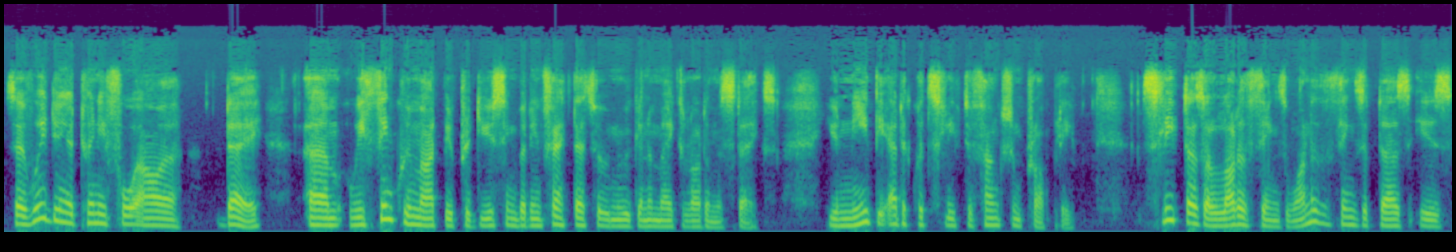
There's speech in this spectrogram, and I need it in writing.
So if we're doing a 24 hour day, um, we think we might be producing, but in fact, that's when we're going to make a lot of mistakes. You need the adequate sleep to function properly. Sleep does a lot of things. One of the things it does is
